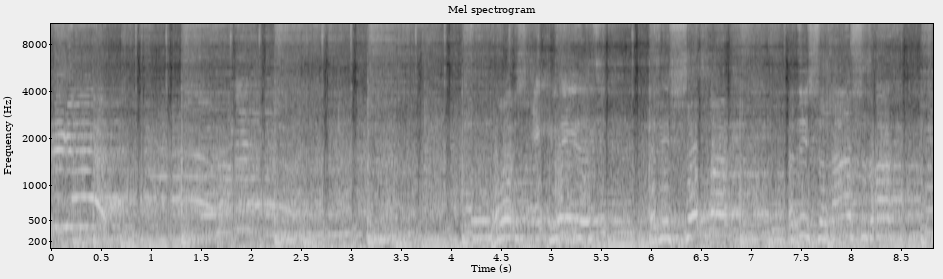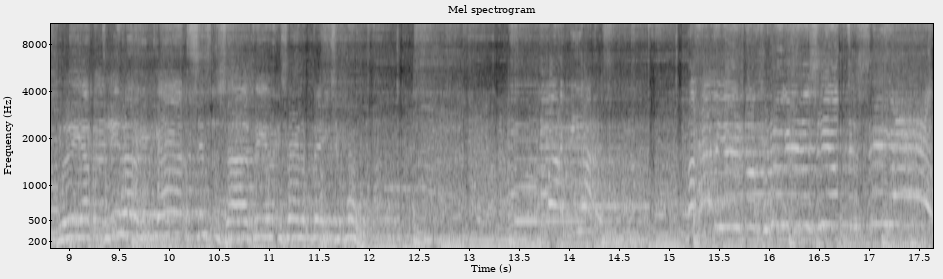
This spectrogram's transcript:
zingen? Het is zondag. Het is de laatste dag. Jullie hebben drie dagen kaart zitten zuipen. Jullie zijn een beetje moe. Maakt niet uit. Maar hebben jullie nog genoeg energie om te zingen?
